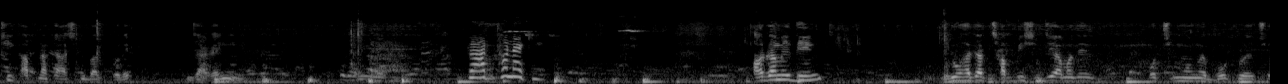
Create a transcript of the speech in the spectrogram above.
ঠিক আপনাকে আশীর্বাদ করে জায়গায় নিয়ে প্রার্থনা কি? আগামী দিন দু হাজার ছাব্বিশে যে আমাদের পশ্চিমবঙ্গে ভোট রয়েছে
